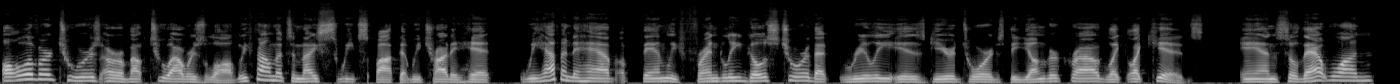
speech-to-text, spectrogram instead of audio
all of our tours are about two hours long. We found that's a nice sweet spot that we try to hit we happen to have a family friendly ghost tour that really is geared towards the younger crowd, like like kids. And so that one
